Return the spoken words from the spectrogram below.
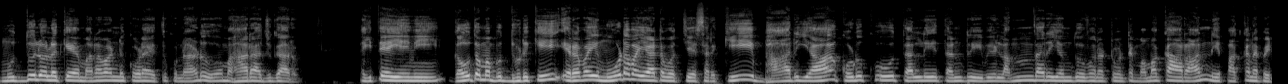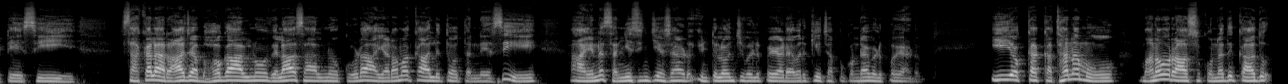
ముద్దులొలకే మనవణ్ణి కూడా ఎత్తుకున్నాడు మహారాజు గారు. అయితే ఏమి? గౌతమ బుద్ధుడికి ఇరవై మూడవ ఏట వచ్చేసరికి భార్య కొడుకు తల్లి తండ్రి వీళ్ళందరి ఎందు ఉన్నటువంటి మమకారాన్ని పక్కన పెట్టేసి సకల రాజభోగాలను విలాసాలను కూడా ఎడమకాలితో తన్నేసి ఆయన సన్యసించేశాడు. ఇంటిలోంచి వెళ్ళిపోయాడు. ఎవరికీ చెప్పకుండా వెళ్ళిపోయాడు. ఈ యొక్క కథనము మనం రాసుకున్నది కాదు.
